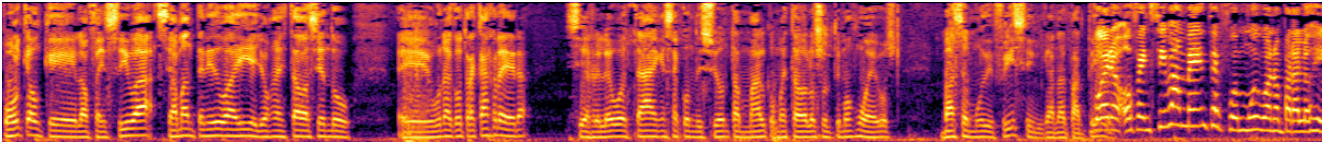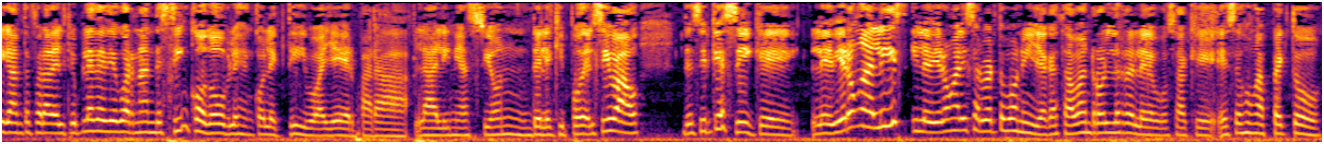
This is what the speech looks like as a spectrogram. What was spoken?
porque aunque la ofensiva se ha mantenido ahí, ellos han estado haciendo eh, una que otra carrera, si el relevo está en esa condición tan mal como ha estado en los últimos juegos, va a ser muy difícil ganar partidos. Bueno, ofensivamente fue muy bueno para los gigantes, fuera del triple de Diego Hernández, cinco dobles en colectivo ayer para la alineación del equipo del Cibao. Decir que sí, que le dieron a Liz y le dieron a Liz Alberto Bonilla, que estaba en rol de relevo, o sea que ese es un aspecto,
